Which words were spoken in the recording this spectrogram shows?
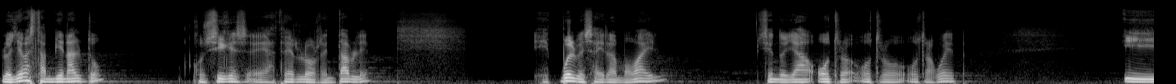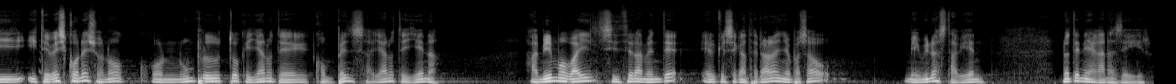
lo llevas tan bien alto, consigues eh, hacerlo rentable, y vuelves a ir al mobile, siendo ya otro, otro, otra web, y, te ves con eso, ¿no? Con un producto que ya no te compensa, ya no te llena. A mí el mobile, sinceramente, el que se cancelara el año pasado, me vino hasta bien. No tenía ganas de ir.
